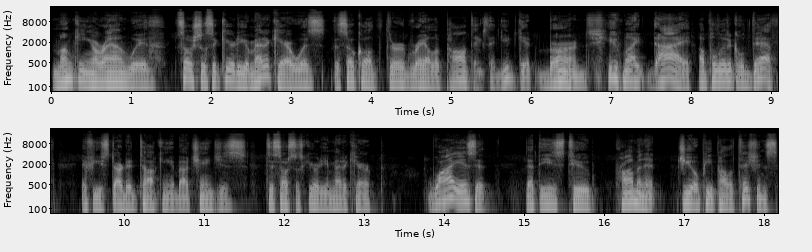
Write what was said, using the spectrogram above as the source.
monkeying around with Social Security or Medicare was the so called third rail of politics, that you'd get burned. You might die a political death if you started talking about changes to Social Security and Medicare. Why is it that these two prominent GOP politicians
